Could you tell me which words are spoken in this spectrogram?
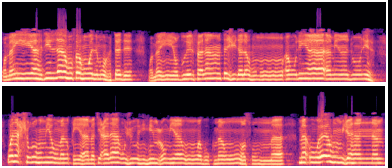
ومن يهد الله فهو المهتد ومن يضلل فلن تجد لهم أولياء من دونه. ونحشرهم يوم القيامة على وجوههم عميا وبكما وصما. مأواهم جهنم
